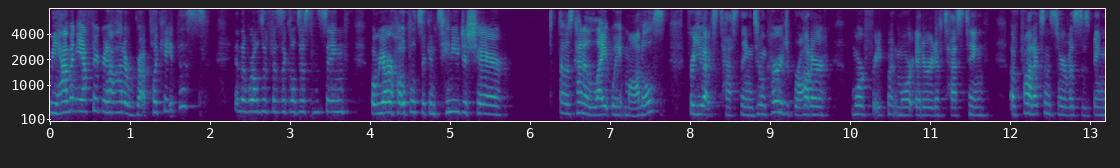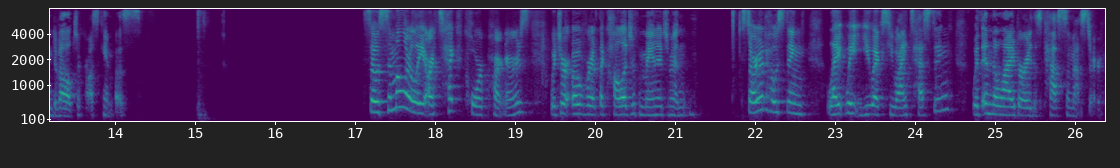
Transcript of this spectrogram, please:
We haven't yet figured out how to replicate this in the world of physical distancing, but we are hopeful to continue to share those kind of lightweight models for UX testing to encourage broader, more frequent, more iterative testing of products and services being developed across campus. So similarly, our tech core partners, which are over at the College of Management, started hosting lightweight UX UI testing within the library this past semester.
